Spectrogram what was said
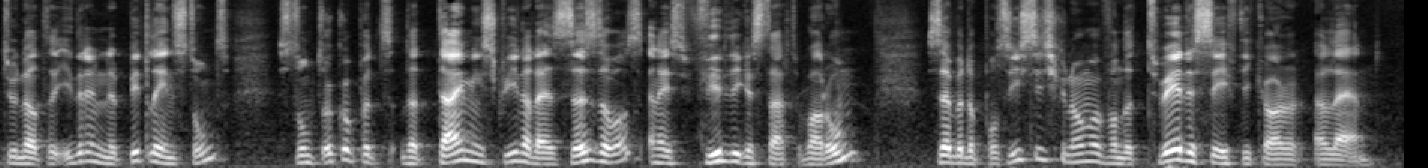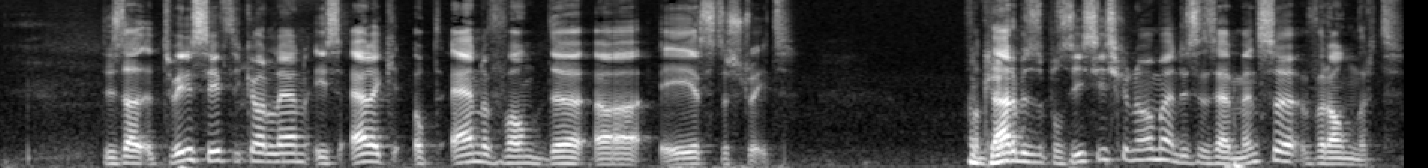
toen dat iedereen in de pitlane stond, stond ook op het, de timing screen dat hij zesde was en hij is vierde gestart. Waarom? Ze hebben de posities genomen van de tweede safety car lijn. Dus dat, de tweede safety car lijn is eigenlijk op het einde van de eh, eerste straight. Vandaar Oké. hebben ze posities genomen en dus er zijn mensen veranderd.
